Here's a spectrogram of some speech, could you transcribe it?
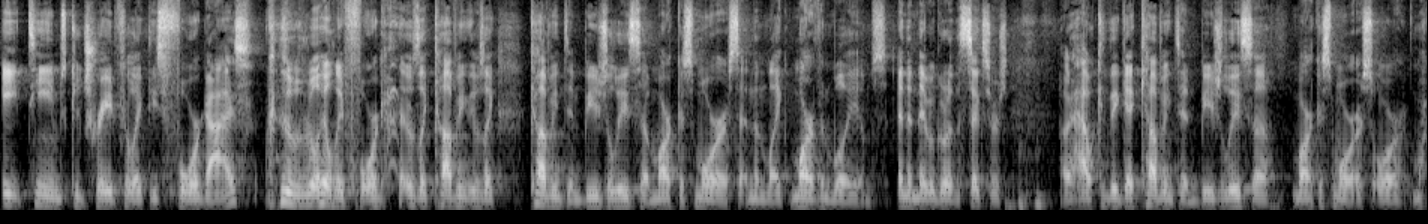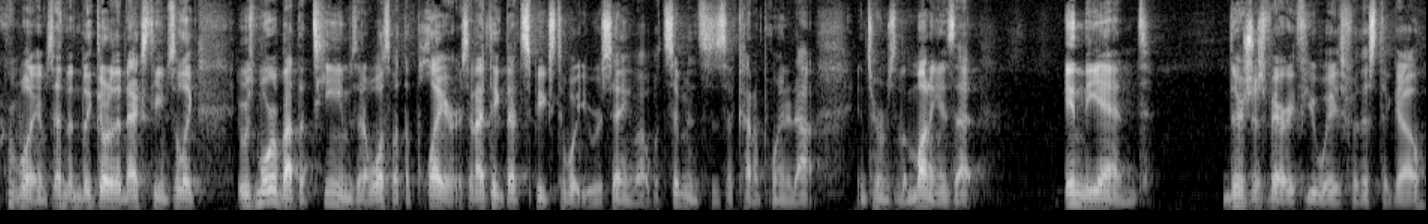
eight teams could trade for like these four guys because it was really only four guys. It was like Covington, it was like Covington, Bjelica, Marcus Morris, and then like Marvin Williams, and then they would go to the Sixers. How could they get Covington, Bjelica, Marcus Morris, or Marvin Williams, and then they go to the next team? So like it was more about the teams than it was about the players, and I think that speaks to what you were saying about what Simmons has kind of pointed out in terms of the money is that in the end, there's just very few ways for this to go.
